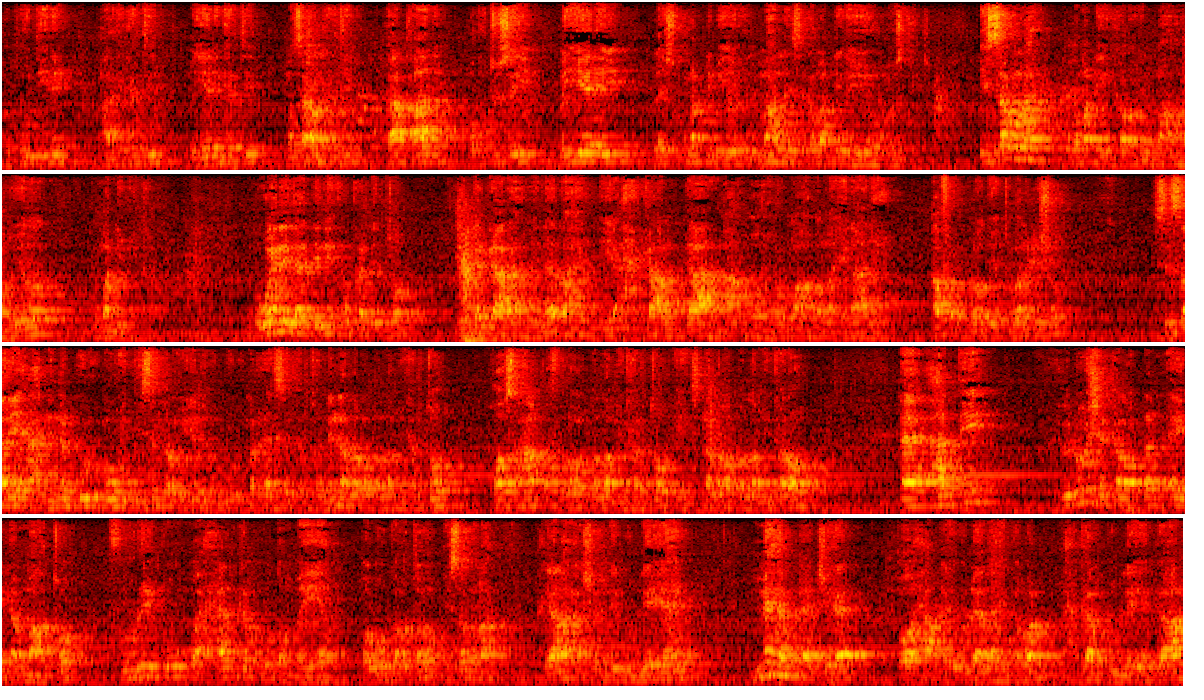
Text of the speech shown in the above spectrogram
ma kuu diiday? Ma arki kartid? Ma yeeli kartid? Ma sacon kartid? Kaa qaadi? Ma ku tusayi? Ma yeelayi? Layskuma dhigayo ilmaha laysagama dhigayo hoosteed isaguna ugama dhigi karo ilmaha hooyado kuma dhigi karo. Haweeneyda haddii ninka u ka dhinto muddo gaar ah bay leedahay iyo axkaam gaar ah oo xurmo ah oo la ilaaliya afar bilood iyo toban cisho si sariix ah nina guur uma weydiisan karo iyaduna guur uma raadsan karto. Nina lama ballami karto. Hoos ahaan qof lama ballami karto iyo isna lama ballami karo. Haddii xuluusha kale oo dhan ay dhammaato furiinku waa xalka ugu dambeeya oo lagu kala tago. Isaguna waxyaalaha aan buu leeyahay meher baa jira oo xaq ay u leedahay gabadh axkaam buu leeyahay gaar.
